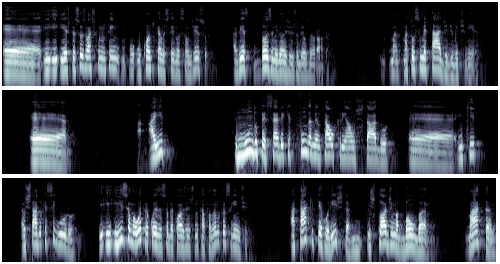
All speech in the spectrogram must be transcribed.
é, e, e, as pessoas eu acho que não têm o, o, quanto que elas têm noção disso, havia 12 milhões de judeus na Europa. Matou-se metade de uma etnia. É, aí o mundo percebe que é fundamental criar um Estado é, em que é o Estado que é seguro. E, e, e, isso é uma outra coisa sobre a qual a gente não está falando, que é o seguinte: ataque terrorista, explode uma bomba, mata.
